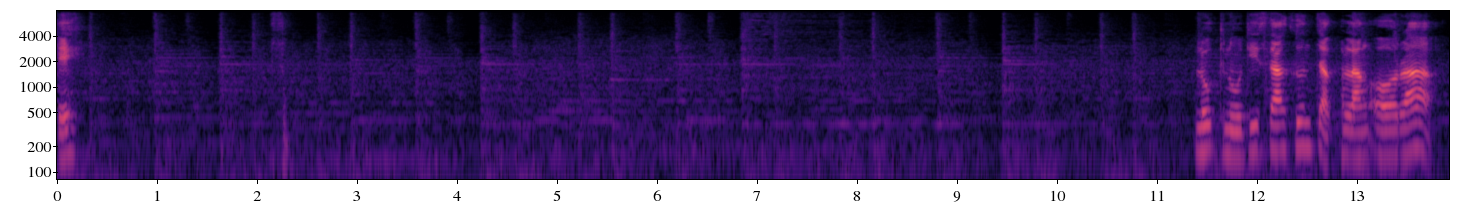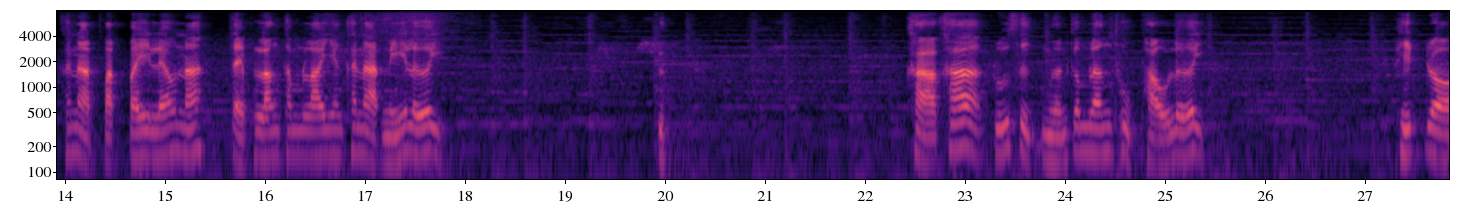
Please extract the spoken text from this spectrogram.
เอ๊ะ ลูกธนูที่สร้างขึ้นจากพลังออร่าขนาดปัดไปแล้วนะ แต่พลังทำลายยังขนาดนี้เลย ขาข้ารู้สึกเหมือนกำลังถูกเผาเลย พิษหรอ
